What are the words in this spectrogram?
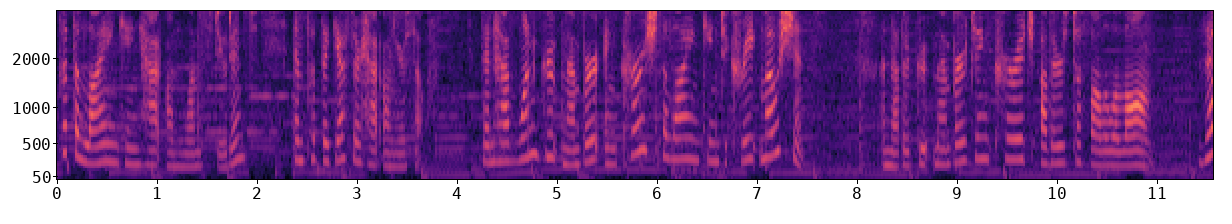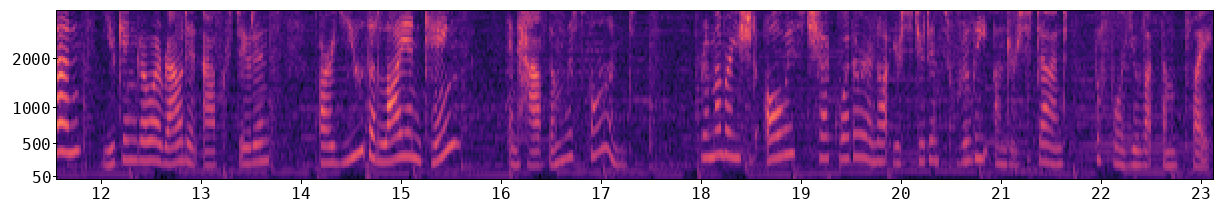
put the Lion King hat on one student and put the guesser hat on yourself. Then have one group member encourage the Lion King to create motions, another group member to encourage others to follow along. Then you can go around and ask students, Are you the Lion King? and have them respond. Remember, you should always check whether or not your students really understand before you let them play.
